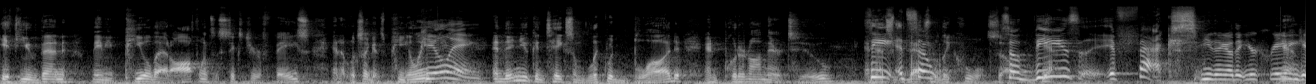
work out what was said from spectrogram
if you then maybe peel that off once it sticks to your face and it looks like it's peeling. Peeling. And then you can take some liquid blood and put it on there too. And See, that's, it's that's so- really cool. So, So yeah. these effects, you know, that you're creating Yeah.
